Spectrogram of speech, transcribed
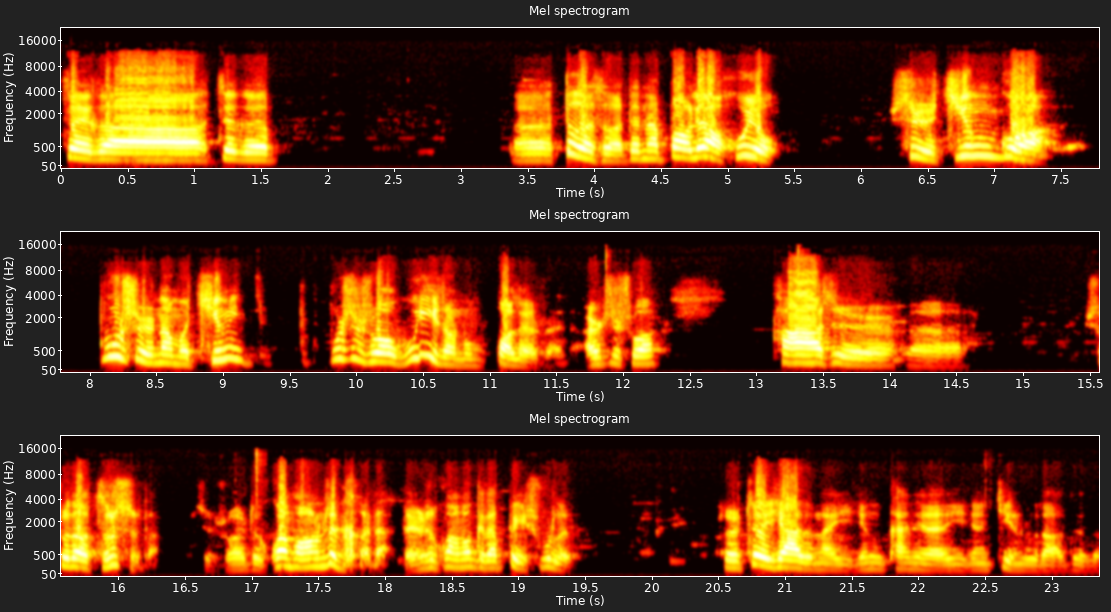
这个这个。呃，嘚瑟在那爆料忽悠，是经过，不是那么轻，不是说无意当中爆料出来的，而是说，他是呃，受到指使的，就是说这个官方认可的，等于是官方给他背书了。所以这一下子呢，已经看起来已经进入到这个，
